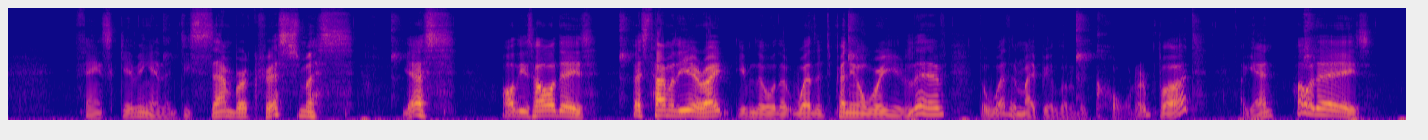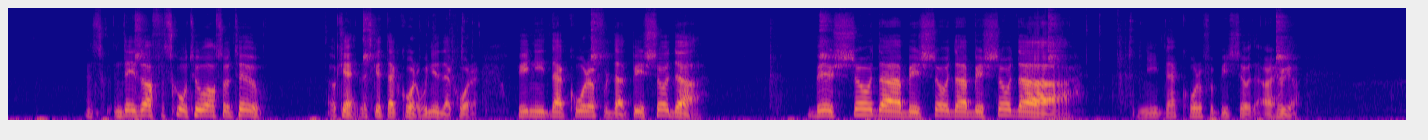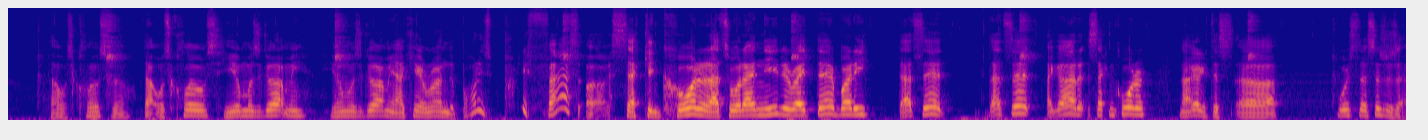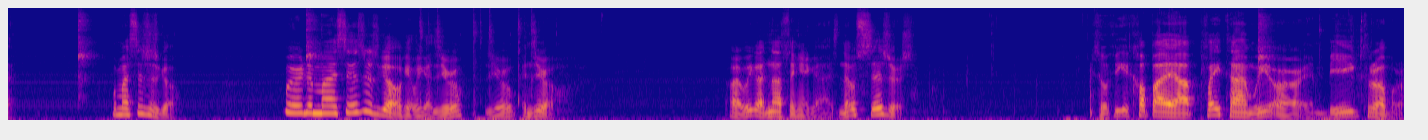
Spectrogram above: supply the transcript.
Thanksgiving, and then December, Christmas. Yes, all these holidays. Best time of the year, right? Even though the weather, depending on where you live, the weather might be a little bit colder. But again, holidays. And, days off of school too, also too. Okay, let's get that quarter. We need that quarter. We need that quarter for that Bishoda. Bishoda, Bishoda, Bishoda. Need that quarter for Bishoda. All right, here we go. That was close though. That was close. He almost got me. He almost got me. I can't run. The body's pretty fast. Uh, second quarter. That's what I needed right there, buddy. That's it. That's it. I got it. Second quarter. Now I gotta get this. Uh, where's the scissors at? Where'd my scissors go? Where did my scissors go? Okay, we got zero, zero, and zero. All right, we got nothing here, guys. No scissors. So if you get caught by uh, playtime, we are in big trouble.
